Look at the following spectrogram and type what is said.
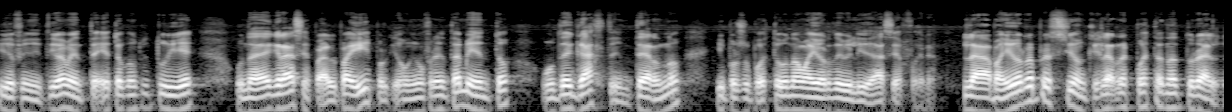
Y definitivamente esto constituye una desgracia para el país porque es un enfrentamiento, un desgaste interno y por supuesto una mayor debilidad hacia afuera. La mayor represión, que es la respuesta natural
